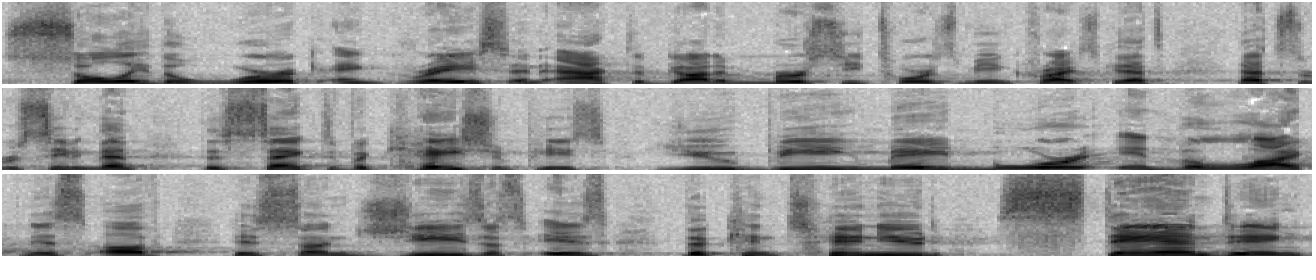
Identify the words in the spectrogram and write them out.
solely the work and grace and act of God and mercy towards me in Christ. Okay, that's, that's the receiving. Then the sanctification piece, you being made more into the likeness of his son Jesus, is the continued standing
